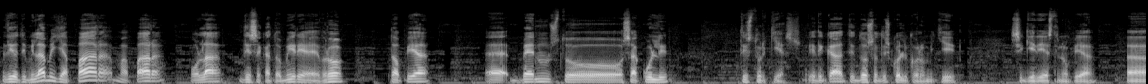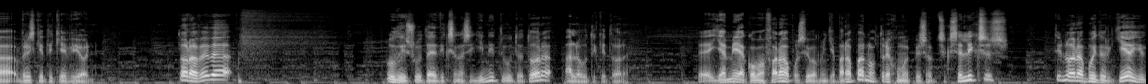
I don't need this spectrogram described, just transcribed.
Διότι μιλάμε για πάρα μα πάρα πολλά δισεκατομμύρια ευρώ τα οποία ε, μπαίνουν στο σακούλι της Τουρκίας. Ειδικά την τόσο δύσκολη οικονομική συγκυρία στην οποία α, βρίσκεται και βιώνει. Τώρα βέβαια, ουδής ούτε έδειξε να συγκινείται ούτε τώρα, αλλά ούτε και τώρα. Ε, για μία ακόμα φορά, όπως είπαμε και παραπάνω, τρέχουμε πίσω από τις εξελίξεις. Την ώρα που η Τουρκία και ο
